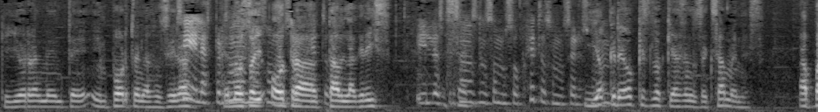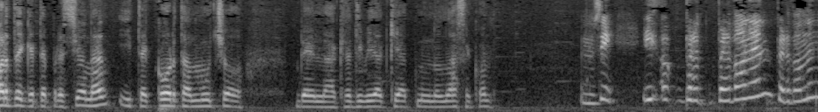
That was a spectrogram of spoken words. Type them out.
que yo realmente importo en la sociedad. Sí, las personas que no soy otra tabla gris. Y las personas no somos objetos, somos seres y yo creo que es lo que hacen los exámenes. Aparte de que te presionan y te cortan mucho de la creatividad que uno nace con. Bueno, sí. Y, oh, perdonen, perdonen,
